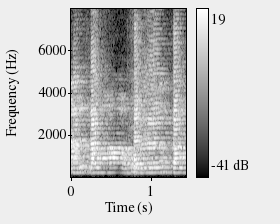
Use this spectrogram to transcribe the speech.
Tâm tư.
